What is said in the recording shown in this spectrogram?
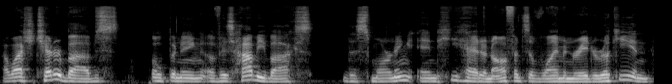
I watched Cheddar Bob's opening of his hobby box this morning, and he had an offensive lineman rated rookie. And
